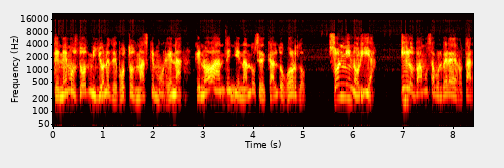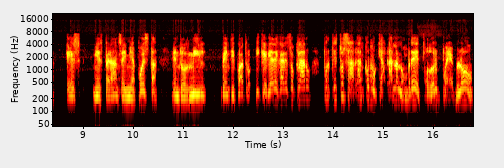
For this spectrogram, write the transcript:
tenemos dos millones de votos más que Morena, que no anden llenándose de caldo gordo. Son minoría y los vamos a volver a derrotar. Es mi esperanza y mi apuesta en 2024. Y quería dejar eso claro porque estos hablan como que hablan a nombre de todo el pueblo.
